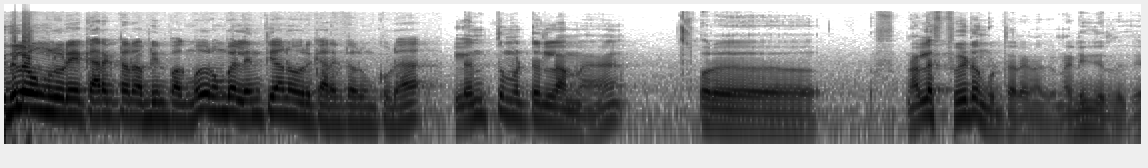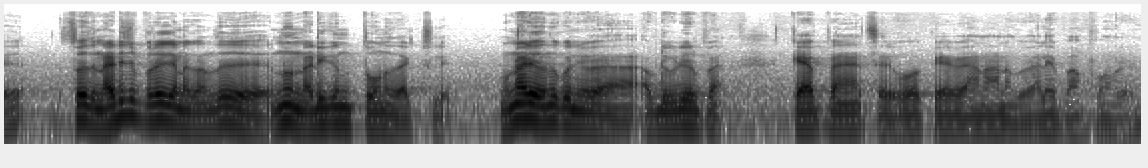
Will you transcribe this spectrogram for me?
இதில் உங்களுடைய கேரக்டர் அப்படின்னு பார்க்கும்போது ரொம்ப லென்த்தியான ஒரு கேரக்டரும் கூட. லென்த்து மட்டும் இல்லாமல் ஒரு நல்ல ஃப்ரீடம் கொடுத்தாரு எனக்கு நடிக்கிறதுக்கு. ஸோ இது நடித்த பிறகு எனக்கு வந்து இன்னும் நடிக்கணும்னு தோணுது ஆக்சுவலி முன்னாடி வந்து கொஞ்சம் அப்படி இப்படி இருப்பேன். கேட்பேன் சரி ஓகே வேணாம் நம்ம வேலையை பார்ப்போம் அப்படின்னு.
